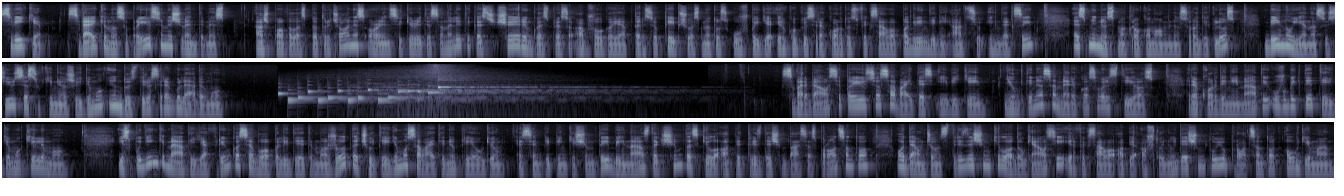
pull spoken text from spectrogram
Sveiki, sveikinu su praėjusiomis šventėmis. Aš Povilas Petručionis, Orange Securities analitikas, šioje rinkų espreso apžvalgoje aptarsiu, kaip šiuos metus užbaigė ir kokius rekordus fiksavo pagrindiniai akcijų indeksai, esminius makroekonominius rodiklius bei naujienas susijusias su Kinijos žaidimų industrijos reguliavimu. Svarbiausi praėjusios savaitės įvykiai - Junktinės Amerikos valstijos. Rekordiniai metai užbaigti teigiamų kilimu. Įspūdingi metai JAF rinkose buvo palydėti mažu, tačiau teigiamų savaitinių prieaugių. S&P 500 bei Nasdaq 100 kilo apie 30 procento, o Dow Jones 30 kilo daugiausiai ir fiksavo apie 80 procento augimą.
